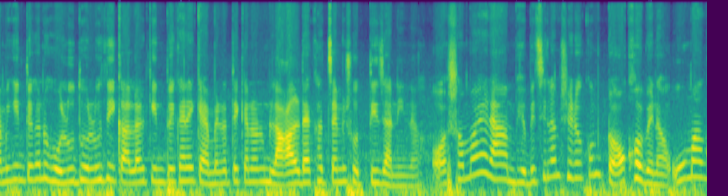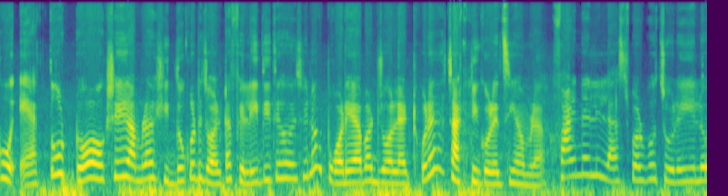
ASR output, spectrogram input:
আমি কিন্তু এখানে হলুদ হলুদই কালার কিন্তু এখানে ক্যামেরাতে কেন লাল দেখাচ্ছে আমি সত্যি জানি না। অসময়ের আম, ভেবেছিলাম সেরকম টক হবে না। ও মাগো এত টক! সেই আমরা সিদ্ধ করে জলটা ফেলেই দিতে হয়েছিল, পরে আবার জল অ্যাড করে চাটনি করেছি আমরা। ফাইনালি লাস্ট পর্ব চলে এলো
